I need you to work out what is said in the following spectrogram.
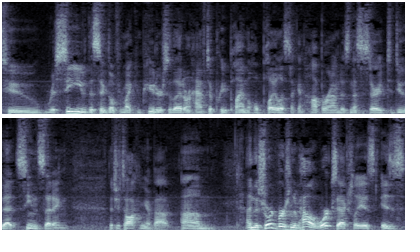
to receive the signal from my computer, so that I don't have to pre-plan the whole playlist. I can hop around as necessary to do that scene setting that you're talking about. Um, and the short version of how it works actually is is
